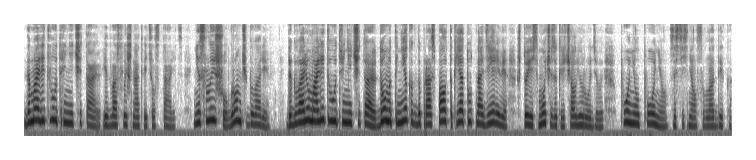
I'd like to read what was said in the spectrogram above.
«Да молитвы утренние читаю», — едва слышно ответил старец. «Не слышу, громче говори». «Да говорю, молитвы утренние читаю. Дома-то некогда проспал, так я тут на дереве, что есть мочи», — закричал юродивый. «Понял, понял», — застеснялся владыка.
